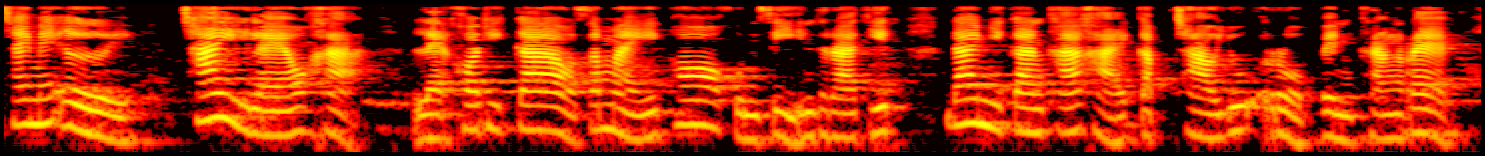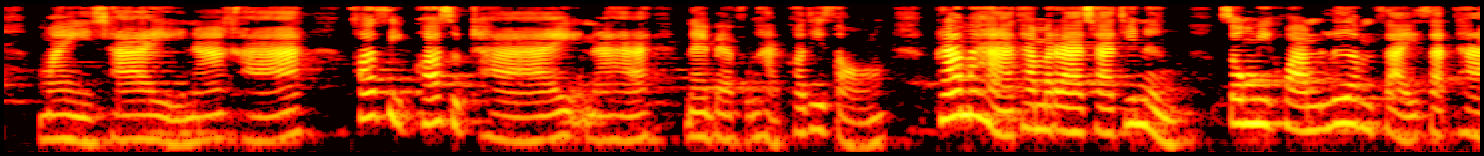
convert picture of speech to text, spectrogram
ใช่ไหมเอ่ย ใช่แล้วค่ะ และข้อที่ 9 สมัยพ่อขุนศรีอินทราทิตได้มีการค้าขายกับชาวยุโรปเป็นครั้งแรก ไม่ใช่นะคะ ข้อ 10 ข้อสุดท้ายนะคะในแบบฝึกหัดข้อที่ 2 พระมหาธรรมราชาที่ 1 ทรงมีความเลื่อมใสศรัทธา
